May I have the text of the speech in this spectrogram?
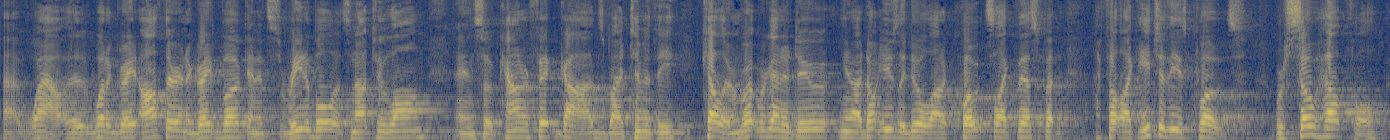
uh, wow, uh, what a great author and a great book, and it's readable, it's not too long. And so, Counterfeit Gods by Timothy Keller. And what we're going to do, you know, I don't usually do a lot of quotes like this, but I felt like each of these quotes were so helpful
